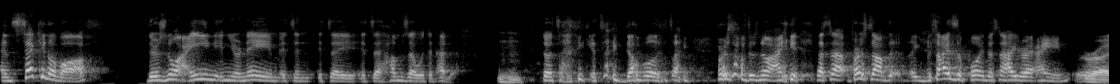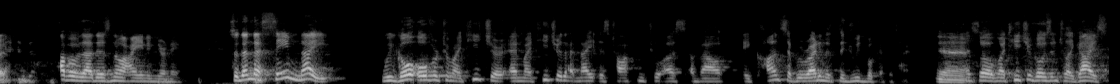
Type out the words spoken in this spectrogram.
And second of off, there's no ayn in your name. It's an it's a it's a hamza with an alif. Mhm. So it's like it's like double. It's like first off, there's no ayn. That's not first off. Like besides the point, that's not how you write ayn. Right. top of that, there's no ayn in your name. So then that same night, we go over to my teacher, and my teacher that night is talking to us about a concept. We're writing the Tajweed book at the time. Yeah. And so my teacher goes into like, guys,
